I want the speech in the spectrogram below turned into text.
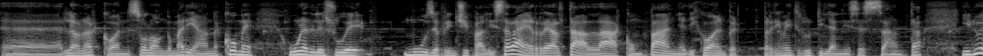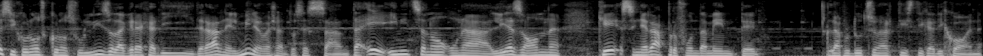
eh, Leonard Cohen, So Long Marianne, come una delle sue muse principali. Sarà in realtà la compagna di Cohen per praticamente tutti gli anni 60. I due si conoscono sull'isola greca di Hydra nel 1960 e iniziano una liaison che segnerà profondamente la produzione artistica di Cohen.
